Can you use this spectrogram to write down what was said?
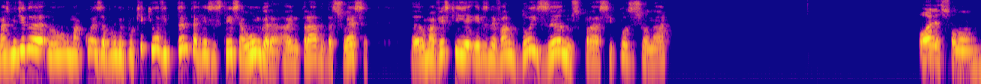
Mas me diga uma coisa, Bruno, por que, que houve tanta resistência húngara à entrada da Suécia, eh, uma vez que eles levaram dois anos para se posicionar? Olha, Solon,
